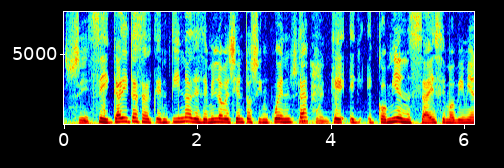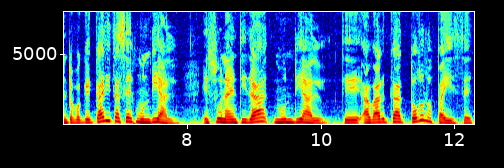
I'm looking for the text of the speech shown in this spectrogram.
sí. Sí, Caritas Argentina desde 1950 50. que eh, eh, comienza ese movimiento, porque Caritas es mundial, es una entidad mundial que abarca todos los países.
